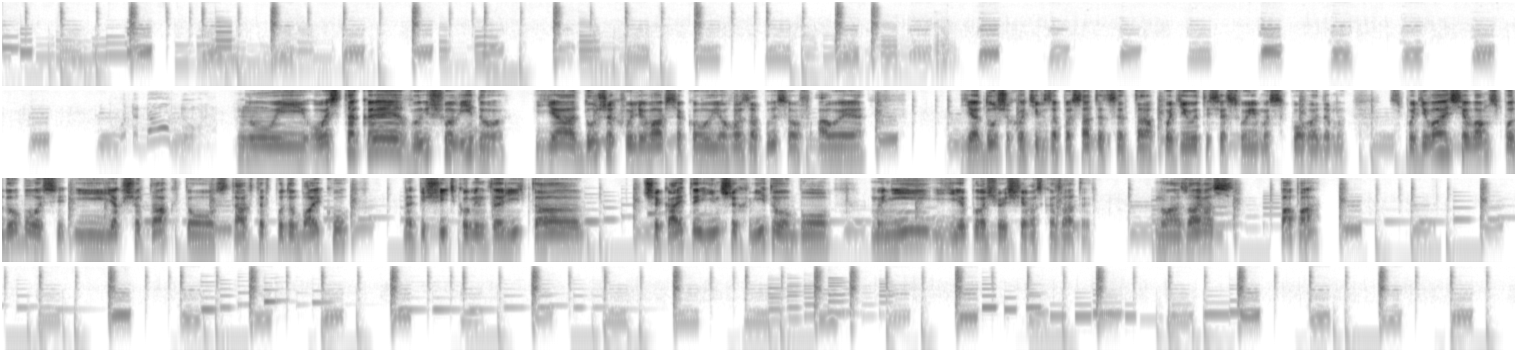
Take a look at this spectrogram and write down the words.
Ну і ось таке вийшло відео. Я дуже хвилювався, коли його записував, але я дуже хотів записати це та поділитися своїми спогадами. Сподіваюся, вам сподобалося, і якщо так, то ставте вподобайку, напишіть коментарі та чекайте інших відео, бо мені є про що ще розказати. Ну а зараз, па-па!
